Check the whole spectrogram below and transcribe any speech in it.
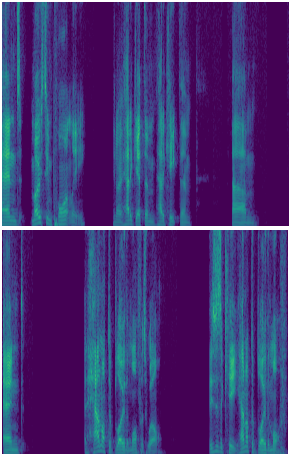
And most importantly, you know, how to get them, how to keep them, um, and and how not to blow them off as well. This is a key. How not to blow them off.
